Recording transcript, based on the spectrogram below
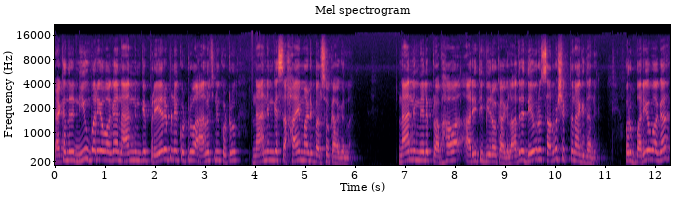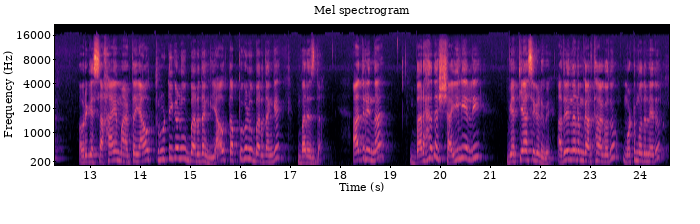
ಯಾಕಂದರೆ ನೀವು ಬರೆಯುವಾಗ ನಾನು ನಿಮಗೆ ಪ್ರೇರೇಪಣೆ ಕೊಟ್ಟರು ಆಲೋಚನೆ ಕೊಟ್ಟರು ನಾನು ನಿಮಗೆ ಸಹಾಯ ಮಾಡಿ ಬರ್ಸೋಕ್ಕಾಗಲ್ಲ ನಾನು ನಿಮ್ಮ ಮೇಲೆ ಪ್ರಭಾವ ಆ ರೀತಿ ಬೀರೋಕ್ಕಾಗಲ್ಲ ಆದರೆ ದೇವರು ಸರ್ವಶಕ್ತನಾಗಿದ್ದಾನೆ. ಅವರು ಬರೆಯುವಾಗ ಅವರಿಗೆ ಸಹಾಯ ಮಾಡ್ತಾ, ಯಾವ ತ್ರುಟಿಗಳು ಬರೆದಂಗೆ, ಯಾವ ತಪ್ಪುಗಳು ಬರೆದಂಗೆ ಬರೆಸ್ದ. ಆದ್ದರಿಂದ ಬರಹದ ಶೈಲಿಯಲ್ಲಿ ವ್ಯತ್ಯಾಸಗಳಿವೆ. ಅದರಿಂದ ನಮ್ಗೆ ಅರ್ಥ ಆಗೋದು ಮೊಟ್ಟ ಮೊದಲನೇದು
